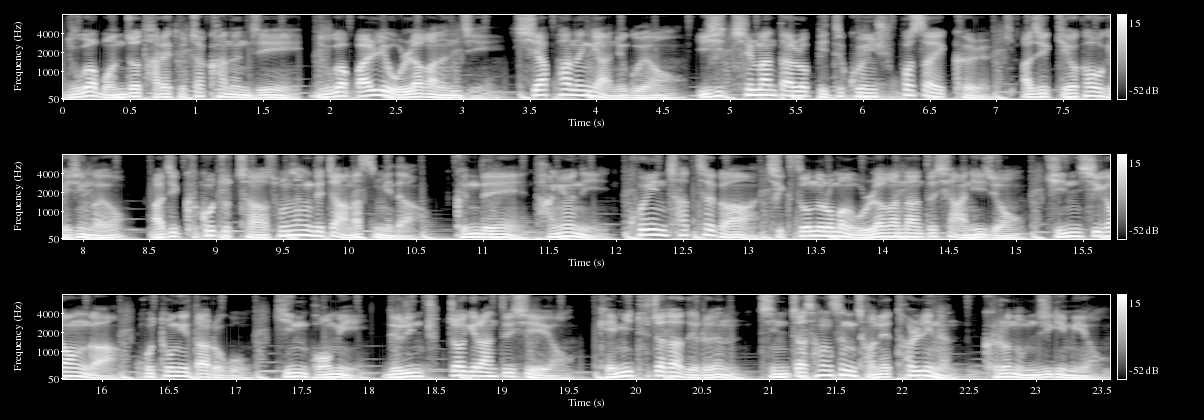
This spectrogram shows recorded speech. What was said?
누가 먼저 달에 도착하는지, 누가 빨리 올라가는지 시합하는 게 아니고요. 27만 달러 비트코인 슈퍼사이클 아직 기억하고 계신가요? 아직 그것조차 손상되지 않았습니다. 근데 당연히 코인 차트가 직선으로만 올라간다는 뜻이 아니죠. 긴 시간과 고통이 따르고 긴 범위, 느린 축적이란 뜻이에요. 개미 투자자들은 진짜 상승 전에 털리는 그런 움직임이요.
